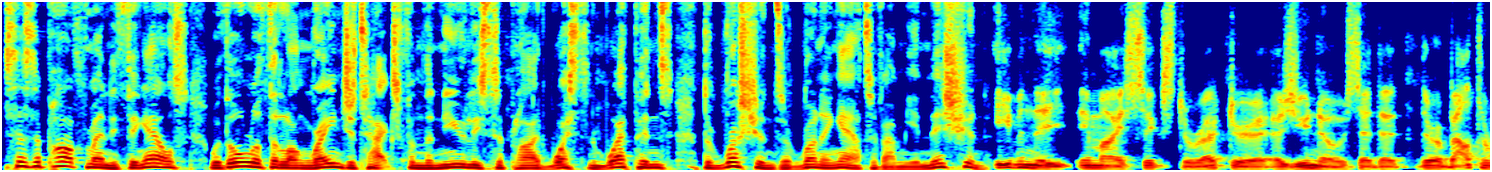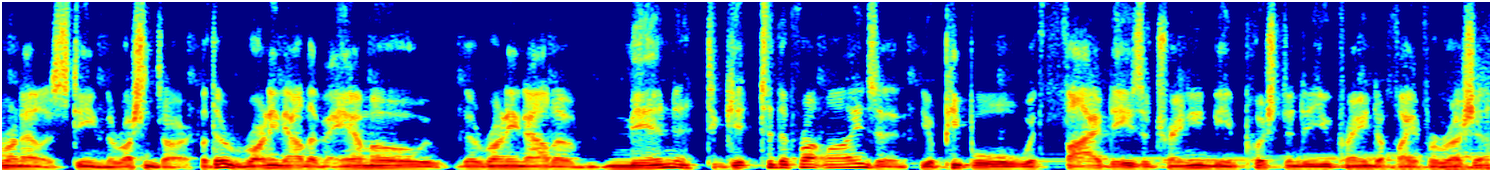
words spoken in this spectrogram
says apart from anything else, with all of the long range attacks from the newly supplied Western weapons, the Russians are running out of ammunition. Even the MI6 director, as you know, said that they're about to run out of steam, the Russians are, but they're running out of ammo, they're running out of men to get to the front lines, and you know, people with five days of training being pushed into Ukraine to fight for Russia.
